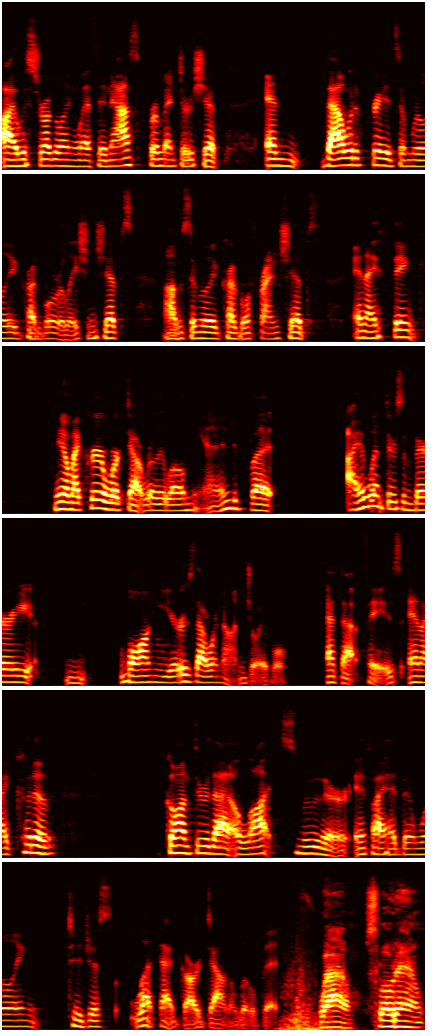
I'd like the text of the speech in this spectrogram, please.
I was struggling with and ask for mentorship. And that would have created some really incredible relationships, um, some really incredible friendships. And I think, you know, my career worked out really well in the end, but I went through some very long years that were not enjoyable at that phase. And I could have gone through that a lot smoother if I had been willing to just let that guard down a little bit. Wow, slow down.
